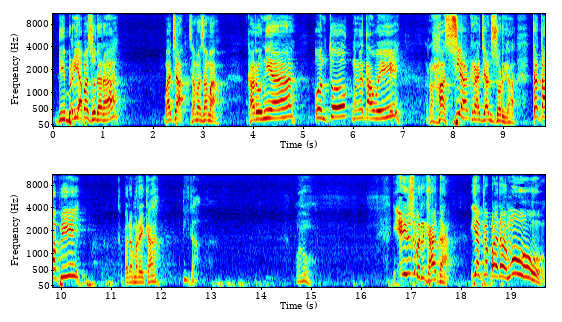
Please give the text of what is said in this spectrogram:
diberi apa saudara? Baca sama-sama. Karunia untuk mengetahui rahasia kerajaan surga. Tetapi kepada mereka tidak. Wow. Yesus berkata, ya kepadamu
